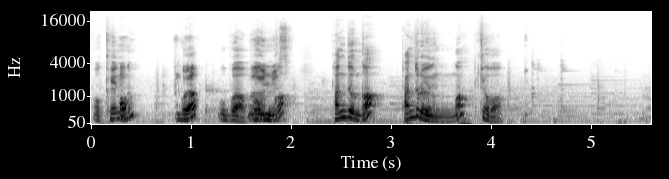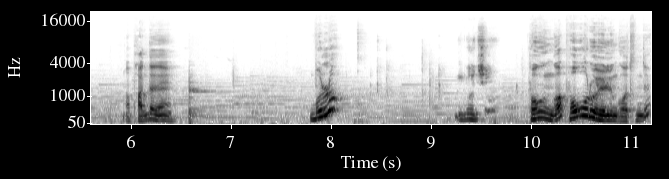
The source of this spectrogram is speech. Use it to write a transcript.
어 걔는? 어? 뭐야? 어 뭐야? 왜 버그인가? 열렸어? 반대인가? 반대로 여는 건가? 비켜봐. 아 반대네. 몰라? 뭐지? 버그인가? 버그로 열린 것 같은데?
